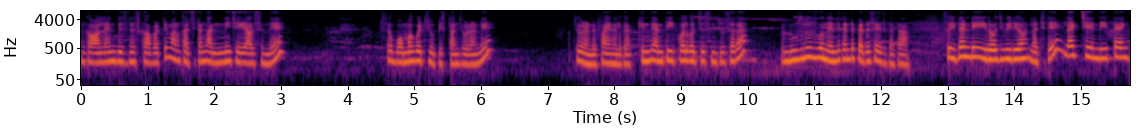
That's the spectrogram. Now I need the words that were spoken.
ఇంకా ఆన్లైన్ బిజినెస్ కాబట్టి మనం ఖచ్చితంగా అన్నీ చేయాల్సిందే. సో బొమ్మకు పెట్టి చూపిస్తాను చూడండి. చూడండి ఫైనల్గా. కింద ఎంత ఈక్వల్గా వచ్చేసింది చూసారా? లూజ్ లూజ్గా ఉంది ఎందుకంటే పెద్ద సైజు కదా. సో ఇదండి ఈరోజు వీడియో. నచ్చితే లైక్ చేయండి. Thank you.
